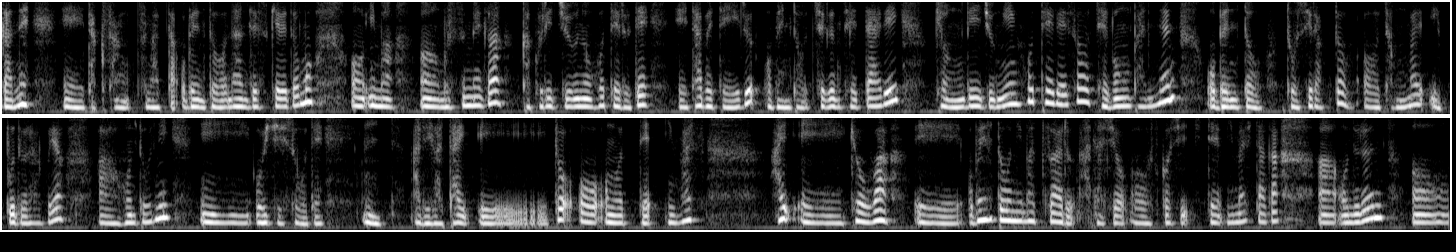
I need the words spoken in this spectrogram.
がね、えー、たくさん詰まったお弁当なんですけれども今娘が隔離中のホテルで、えー、食べているお弁当지금제딸이격리중인호텔에서제공받는오벤토도시락도어정말이쁘더라고요あ本当に、えー、美味しそうで、うん、ありがたい、えー、と思っています。 はい、えー、今日は、えー、お弁当にまつわる話を少ししてみましたが아お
